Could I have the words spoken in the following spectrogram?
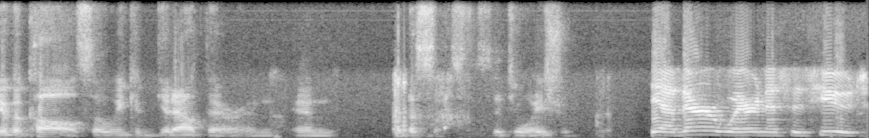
give a call so we can get out there and and assess the situation. Yeah, their awareness is huge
